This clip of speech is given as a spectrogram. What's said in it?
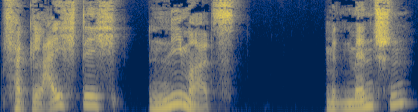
vergleich dich niemals mit Menschen,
